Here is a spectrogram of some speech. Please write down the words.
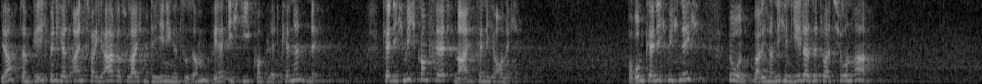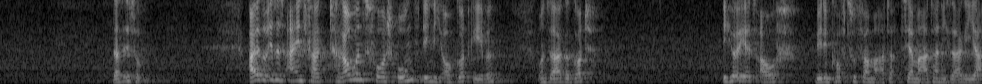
Ja, dann gehe ich, bin ich jetzt ein, zwei Jahre vielleicht mit derjenigen zusammen. Werde ich die komplett kennen? Nee. Kenne ich mich komplett? Nein, kenne ich auch nicht. Warum kenne ich mich nicht? Nun, weil ich noch nicht in jeder Situation war. Das ist so. Also ist es ein Vertrauensvorsprung, den ich auch Gott gebe und sage, Gott, ich höre jetzt auf, mir den Kopf zu zermartern. Ich sage ja.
